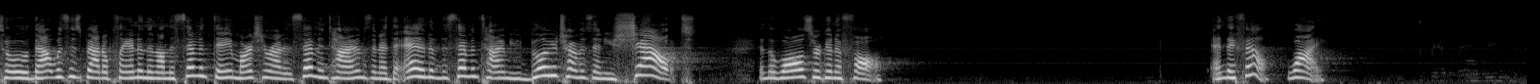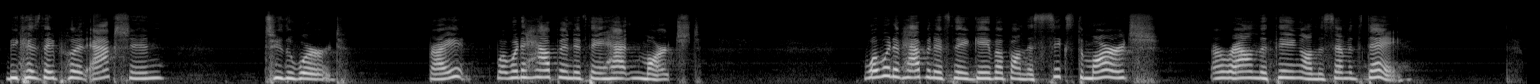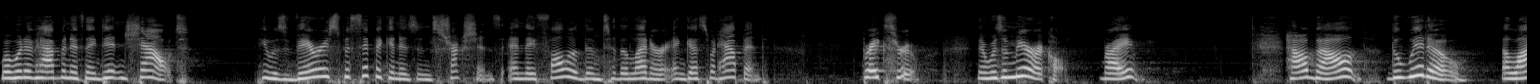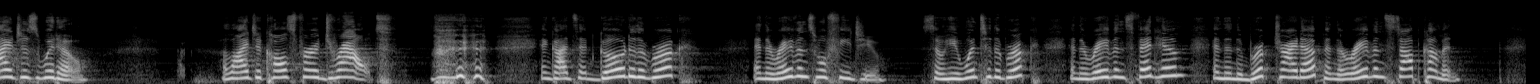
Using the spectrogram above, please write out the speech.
So that was his battle plan. And then on the seventh day, march around it seven times. And at the end of the seventh time, you blow your trumpets and you shout, and the walls are going to fall. And they fell. Why? Because they put action to the word, right? What would have happened if they hadn't marched? What would have happened if they gave up on the sixth march around the thing on the seventh day? What would have happened if they didn't shout? He was very specific in his instructions, and they followed them to the letter. And guess what happened? Breakthrough. There was a miracle, right? How about the widow, Elijah's widow? Elijah calls for a drought. and God said, Go to the brook, and the ravens will feed you. So he went to the brook, and the ravens fed him, and then the brook dried up, and the ravens stopped coming.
